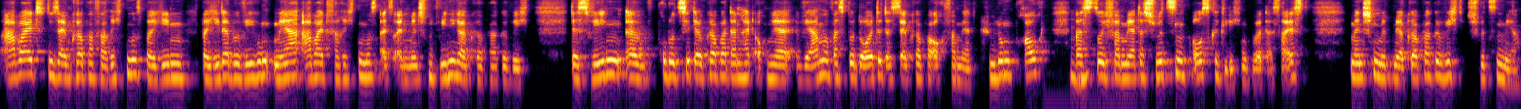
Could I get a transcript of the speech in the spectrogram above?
Arbeit, die sein Körper verrichten muss, bei jedem, bei jeder Bewegung mehr Arbeit verrichten muss als ein Mensch mit weniger Körpergewicht. Deswegen äh, produziert der Körper dann halt auch mehr Wärme, was bedeutet, dass der Körper auch vermehrt Kühlung braucht, mhm. was durch vermehrtes Schwitzen ausgeglichen wird. Das heißt, Menschen mit mehr Körpergewicht schwitzen mehr.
